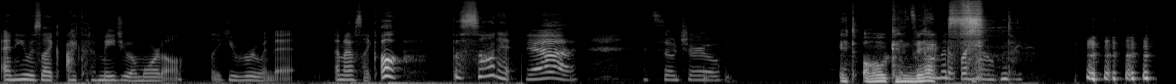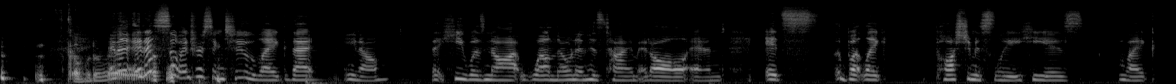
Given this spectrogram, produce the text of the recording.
and he was like, I could have made you immortal, like you ruined it. And I was like, oh, the sonnet. Yeah, it's so true. It all connects. Coming around. It's coming around. And it, it is so interesting too, like that you know that he was not well known in his time at all, and it's but like posthumously he is like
